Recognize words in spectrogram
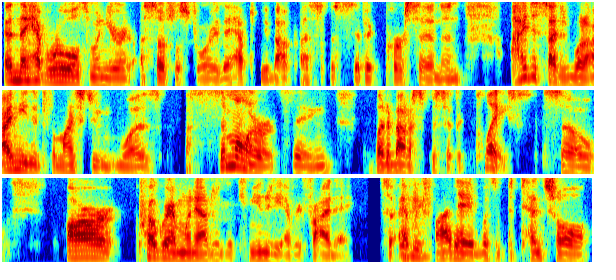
And they have rules when you're a social story, they have to be about a specific person. And I decided what I needed for my student was a similar thing, but about a specific place. So our program went out into the community every Friday. So every mm-hmm. Friday was a potential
